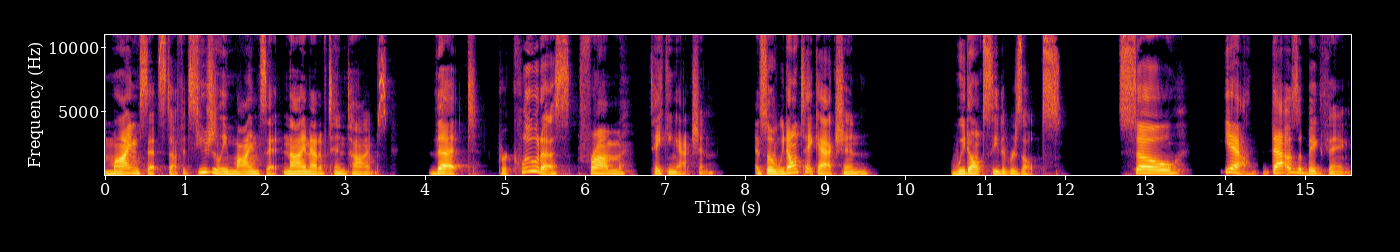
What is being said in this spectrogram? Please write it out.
mindset stuff. It's usually mindset 9 out of 10 times that preclude us from taking action. And so we don't take action, we don't see the results. So, yeah, that was a big thing.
